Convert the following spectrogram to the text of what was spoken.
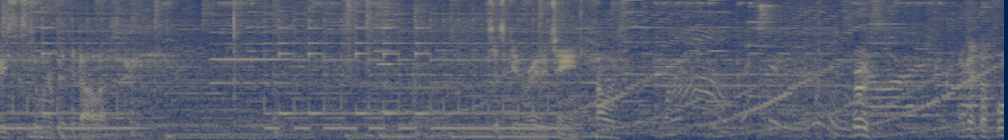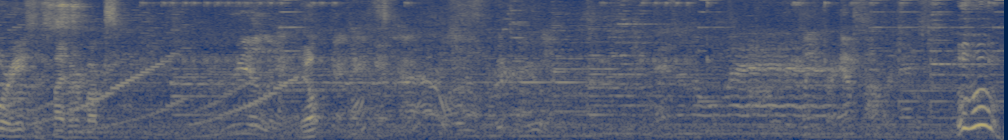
There go four aces, $250. Just getting ready to change. Bruce, I got the four aces, 500 bucks. Really? Yep. that's Woohoo!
